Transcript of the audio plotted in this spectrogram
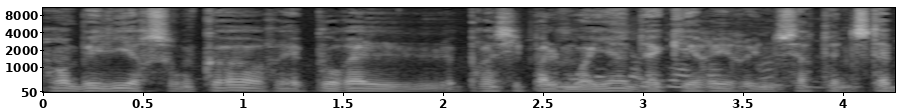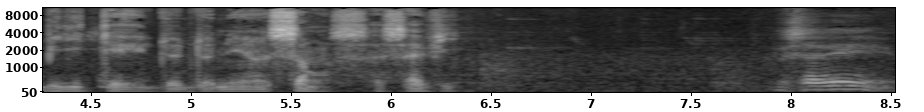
Embellir son corps est pour elle le principal moyen d'acquérir une certaine stabilité, de donner un sens à sa vie. Vous savez,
